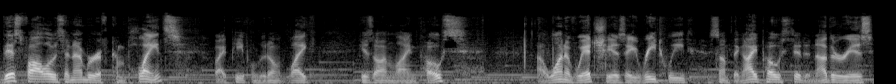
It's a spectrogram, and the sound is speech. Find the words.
This follows a number of complaints by people who don't like his online posts, uh, one of which is a retweet of something I posted, another is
